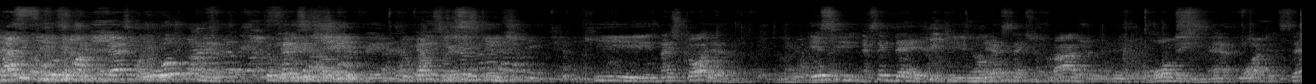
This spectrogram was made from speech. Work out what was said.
Mas enfim, você uma conversa para o outro momento. Eu quero exigir, eu quero exigir o seguinte, que na história, esse, essa ideia de mulher sexo frágil, homem né, forte, etc.,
